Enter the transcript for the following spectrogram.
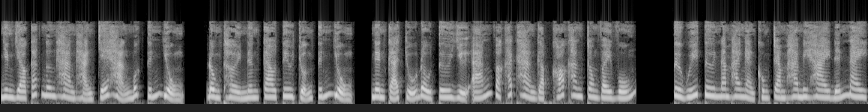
nhưng do các ngân hàng hạn chế hạn mức tín dụng, đồng thời nâng cao tiêu chuẩn tín dụng, nên cả chủ đầu tư dự án và khách hàng gặp khó khăn trong vay vốn. Từ quý tư năm 2022 đến nay,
